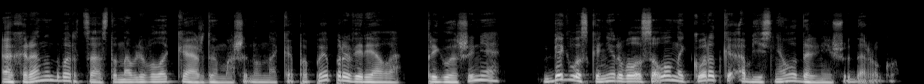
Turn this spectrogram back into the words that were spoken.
Охрана дворца останавливала каждую машину на КПП, проверяла приглашение, бегло сканировала салон и коротко объясняла дальнейшую дорогу.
